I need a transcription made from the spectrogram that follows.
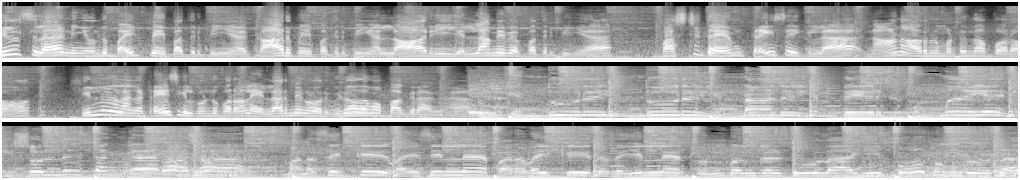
ஹில்ஸில் நீங்கள் வந்து பைக் போய் பார்த்துருப்பீங்க கார் போய் பார்த்துருப்பீங்க லாரி எல்லாமே போய் பார்த்துருப்பீங்க. ஃபஸ்ட்டு டைம் ட்ரை சைக்கிளில் நானும் அருண் மட்டும்தான் போகிறோம் ஹில்லில் நாங்கள் ட்ரை சைக்கிள் கொண்டு போகிறனால எல்லாருமே எங்களை ஒரு வினோதமாக பார்க்குறாங்க. எந்தூரு இந்தூரு என்னாது என் பேர்? உண்மையை நீ சொல்லு தங்கராசா. மனசுக்கு வயசில்லை பறவைக்கு தசையில்லை துன்பங்கள் தூளாகி போகும் தூசா.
